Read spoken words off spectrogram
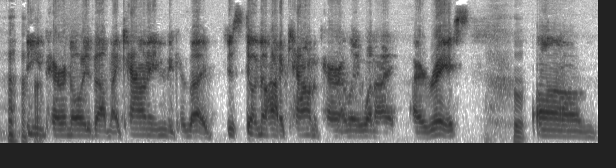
being paranoid about my counting because I just don't know how to count apparently when I I race. Um,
